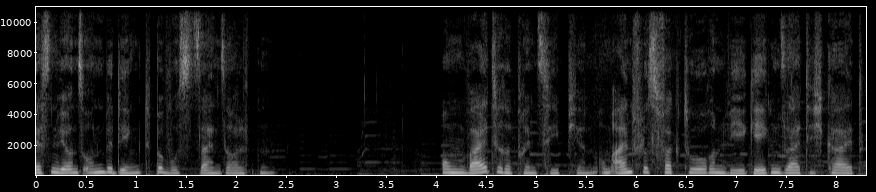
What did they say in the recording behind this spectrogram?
dessen wir uns unbedingt bewusst sein sollten. Um weitere Prinzipien, um Einflussfaktoren wie Gegenseitigkeit,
